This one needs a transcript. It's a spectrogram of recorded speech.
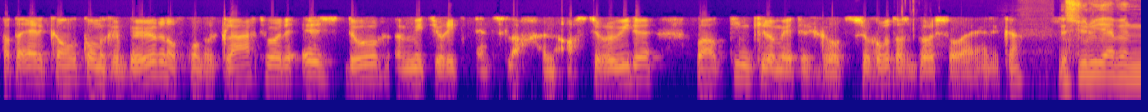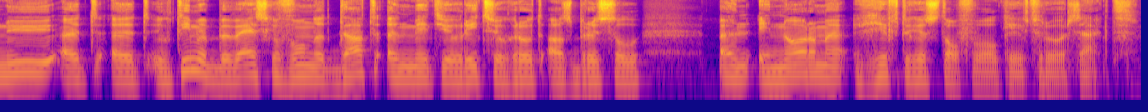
dat dat eigenlijk kon, kon, gebeuren of kon verklaard worden, is door een meteorietinslag. Een asteroïde, wel 10 kilometer groot. Zo groot als Brussel eigenlijk. Hè. Dus jullie hebben nu het, het ultieme bewijs gevonden dat een meteoriet zo groot als Brussel een enorme giftige stofwolk heeft veroorzaakt.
